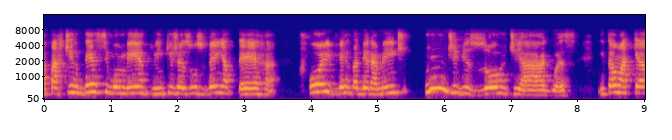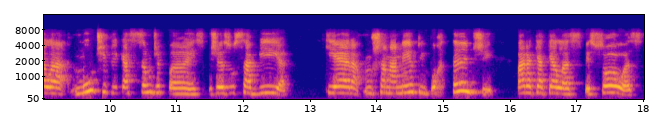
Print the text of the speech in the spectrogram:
a partir desse momento em que Jesus vem à Terra, foi verdadeiramente um divisor de águas. Então, aquela multiplicação de pães, Jesus sabia que era um chamamento importante para que aquelas pessoas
